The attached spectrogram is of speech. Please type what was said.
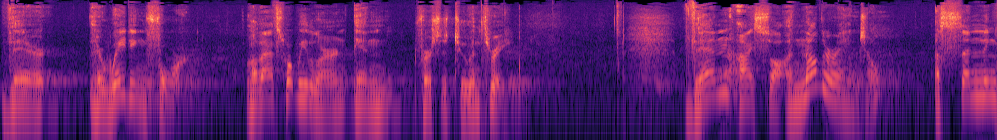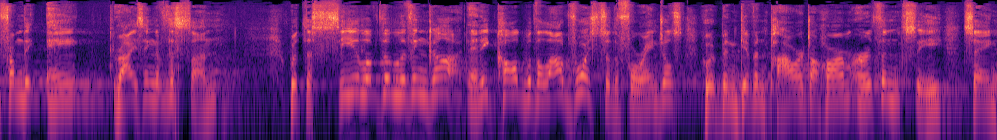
they're, they're waiting for? Well, that's what we learn in verses 2 and 3. Then I saw another angel ascending from the rising of the sun with the seal of the living God. And he called with a loud voice to the four angels who had been given power to harm earth and sea, saying,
